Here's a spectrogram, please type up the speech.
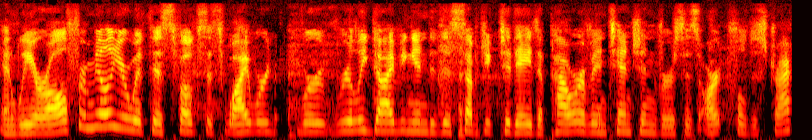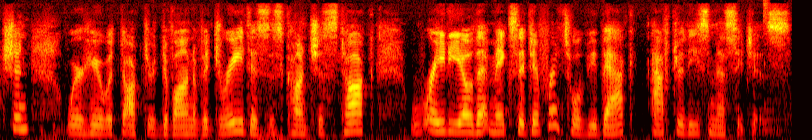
And we are all familiar with this folks. That's why we're we're really diving into this subject today, the power of intention versus artful distraction. We're here with Dr. Devana Vadri. This is Conscious Talk, radio that makes a difference. We'll be back after these messages.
